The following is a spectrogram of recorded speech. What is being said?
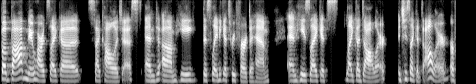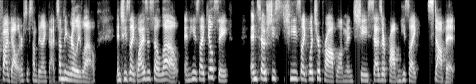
But Bob Newhart's like a psychologist, and um, he this lady gets referred to him, and he's like, it's like a dollar. And she's like, a dollar or five dollars or something like that, something really low. And she's like, why is it so low? And he's like, you'll see. And so she's she's like, what's your problem? And she says her problem. He's like, stop it.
